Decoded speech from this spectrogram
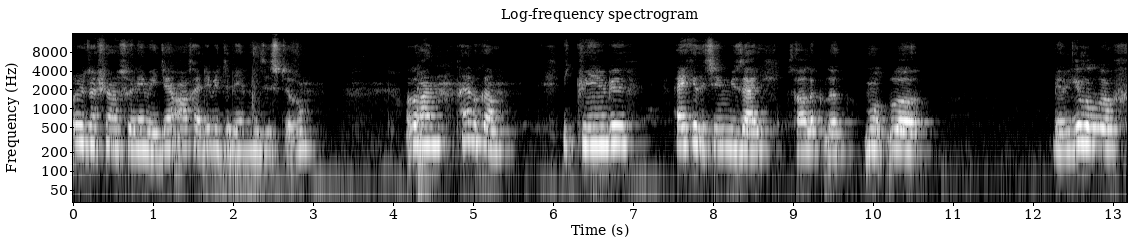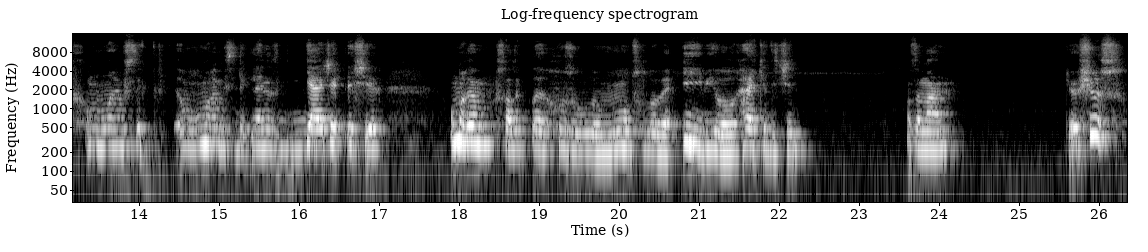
O yüzden şu an söylemeyeceğim ama sadece video beğenmenizi istiyorum. O zaman hadi bakalım. 2021 herkes için güzel, sağlıklı, mutlu bir yıl olur. Umarım, istek, umarım istedikleriniz gerçekleşir. Umarım sağlıklı, huzurlu, mutlu ve iyi bir yıl olur herkes için. O zaman görüşürüz.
